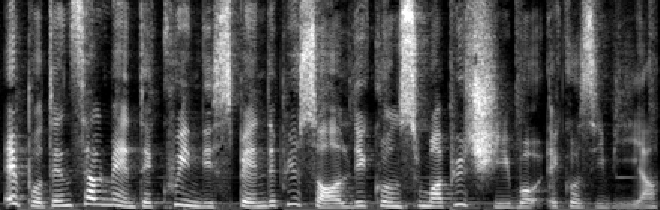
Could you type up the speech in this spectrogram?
e potenzialmente quindi spende più soldi, consuma più cibo e così via.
